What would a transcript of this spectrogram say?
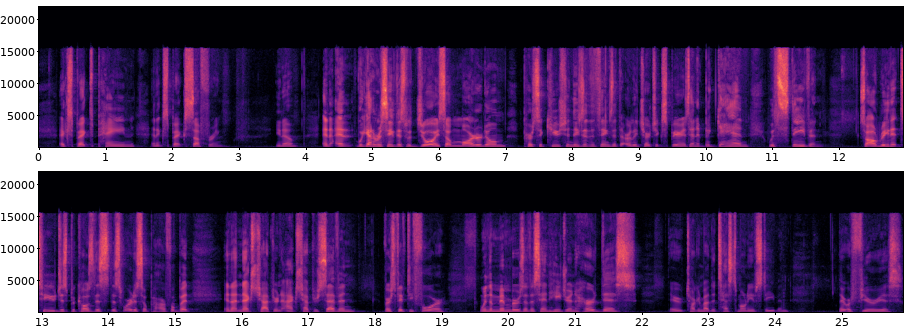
expect pain and expect suffering. You know? And, and we got to receive this with joy. So, martyrdom, persecution, these are the things that the early church experienced. And it began with Stephen. So, I'll read it to you just because this, this word is so powerful. But in that next chapter, in Acts chapter 7, verse 54, when the members of the Sanhedrin heard this, they were talking about the testimony of Stephen, they were furious.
